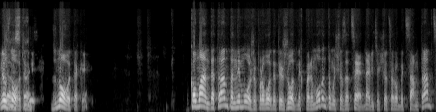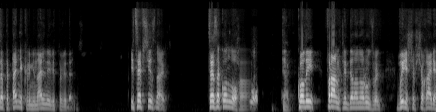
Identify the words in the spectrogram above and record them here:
Ну, знову таки, знову таки. Команда Трампа не може проводити жодних перемовин, тому що за це, навіть якщо це робить сам Трамп, це питання кримінальної відповідальності. І це всі знають. Це закон Лога. Так. Коли Франклін Делано Рузвельт вирішив, що Гаррі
